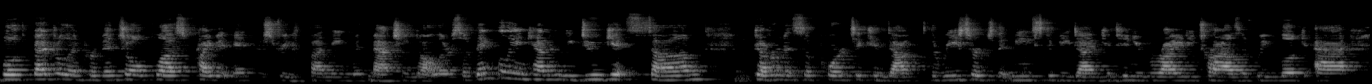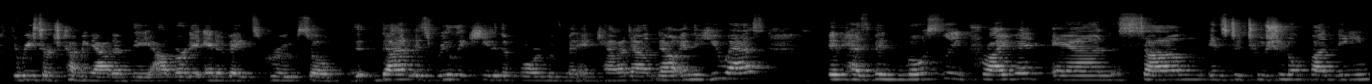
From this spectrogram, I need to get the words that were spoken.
both federal and provincial, plus private industry funding with matching dollars. So thankfully in Canada, we do get some government support to conduct the research that needs to be done, continued variety trials. If we look at the research coming out of the Alberta Innovates group, so th- that is really key to the forward movement in Canada. Now, in the US, it has been mostly private and some institutional funding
